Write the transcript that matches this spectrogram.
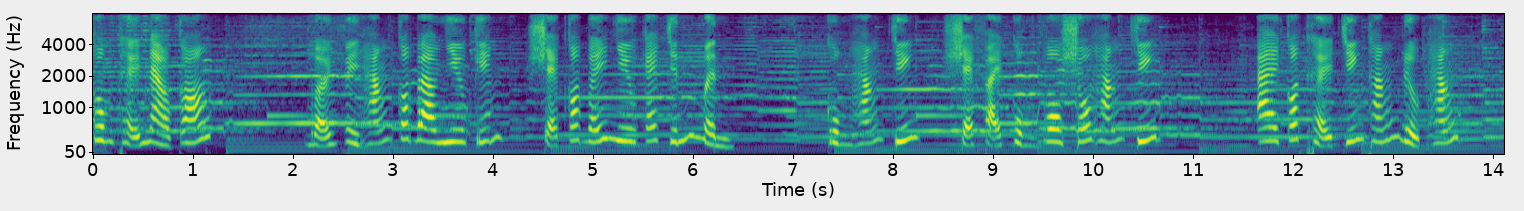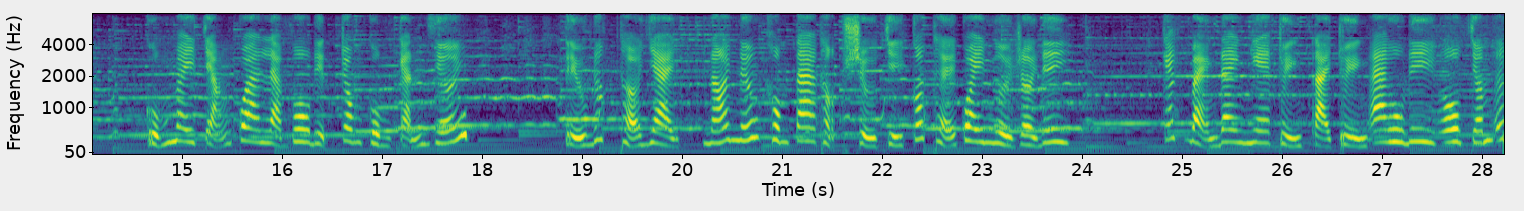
Không thể nào có. Bởi vì hắn có bao nhiêu kiếm, Sẽ có bấy nhiêu cái chính mình. Cùng hắn chiến, Sẽ phải cùng vô số hắn chiến. Ai có thể chiến thắng được hắn? Cũng may chẳng qua là vô địch trong cùng cảnh giới. Tiểu Đức thở dài, nói nếu không ta thật sự chỉ có thể quay người rời đi. Các bạn đang nghe truyện tại truyện audio.fif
